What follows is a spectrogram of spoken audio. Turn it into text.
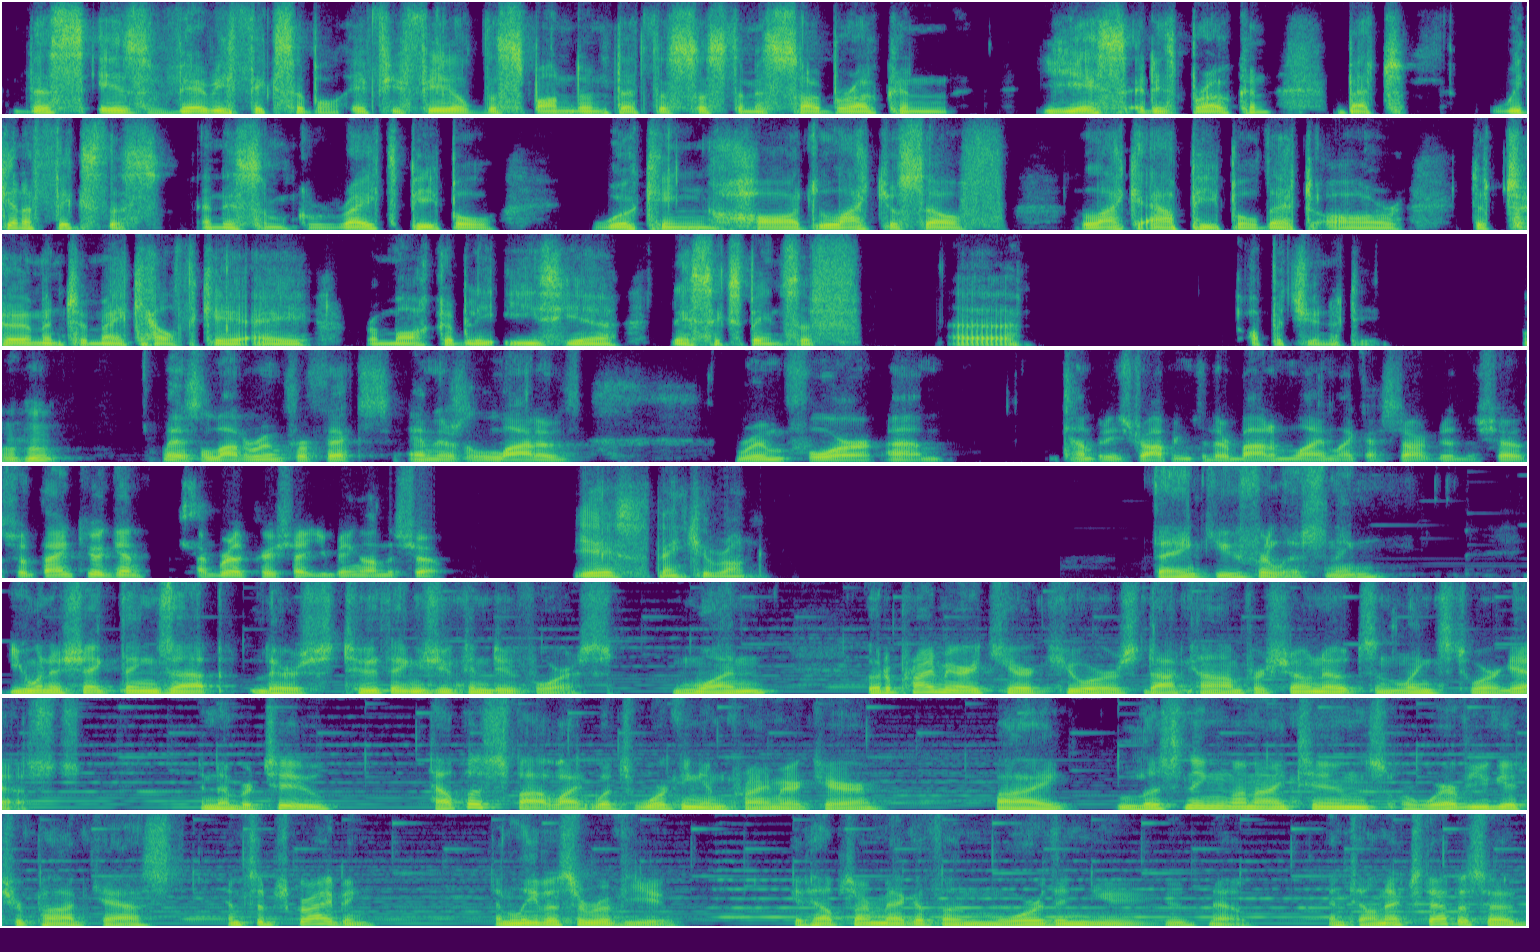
This is very fixable. If you feel despondent that the system is so broken, yes, it is broken, but we're going to fix this. And there's some great people working hard, like yourself, like our people, that are determined to make healthcare a remarkably easier, less expensive uh, opportunity. Mm-hmm. There's a lot of room for fix, and there's a lot of room for um, companies dropping to their bottom line, like I started in the show. So thank you again. I really appreciate you being on the show. Yes, thank you, Ron. Thank you for listening. You want to shake things up? There's two things you can do for us. One, go to primarycarecures.com for show notes and links to our guests. And number two, help us spotlight what's working in primary care by listening on iTunes or wherever you get your podcasts and subscribing and leave us a review. It helps our megaphone more than you know. Until next episode.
